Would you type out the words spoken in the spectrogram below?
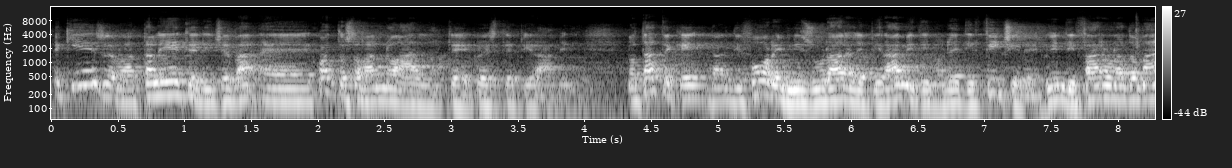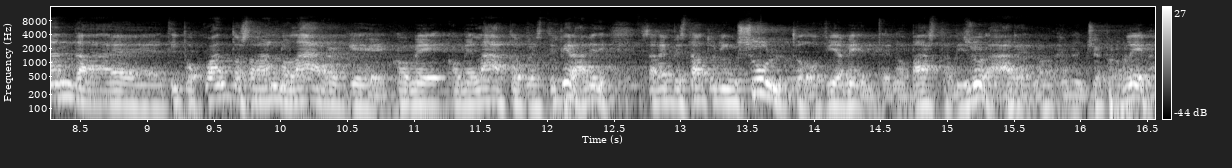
E chiesero a Talete, diceva, eh, quanto saranno alte queste piramidi? Notate che dal di fuori misurare le piramidi non è difficile, quindi fare una domanda eh, tipo quanto saranno larghe come, come, lato queste piramidi sarebbe stato un insulto ovviamente, no? basta misurare no? e non c'è problema.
